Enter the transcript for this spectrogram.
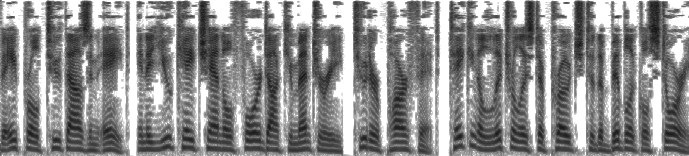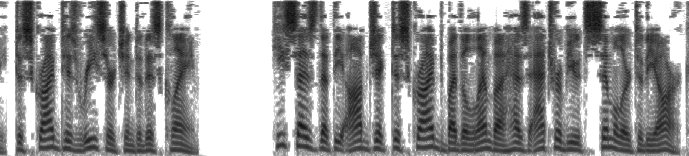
April 2008, in a UK Channel 4 documentary, Tudor Parfitt, taking a literalist approach to the biblical story, described his research into this claim. He says that the object described by the Lemba has attributes similar to the Ark.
